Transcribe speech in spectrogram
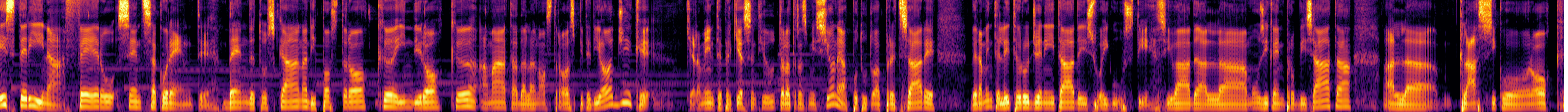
Esterina, Fero senza corrente, band toscana di post rock, indie rock, amata dalla nostra ospite di oggi, che chiaramente per chi ha sentito tutta la trasmissione ha potuto apprezzare veramente l'eterogeneità dei suoi gusti. Si va dalla musica improvvisata al classico rock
